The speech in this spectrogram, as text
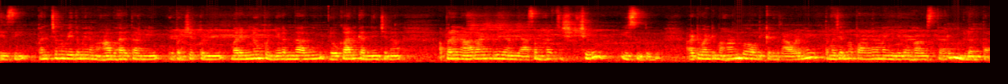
చేసి పంచమ వేదమైన మహాభారతాన్ని ఉపనిషత్తుల్ని మరెన్నో పుణ్యగ్రంథాలను లోకానికి అందించిన అపర నారాయణుడైన వ్యాసమహర్షి శిష్యుడు ఈ సూతుడు అటువంటి మహానుభావుడు ఇక్కడికి రావడమే తమ జన్మ పాలనమైనదిగా భావిస్తారు ముళ్ళంతా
